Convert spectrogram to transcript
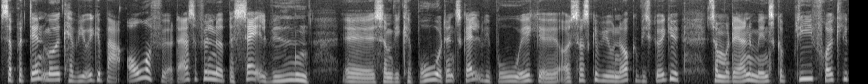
Så på den måde kan vi jo ikke bare overføre. Der er selvfølgelig noget basal viden, øh, som vi kan bruge, og den skal vi bruge, ikke? Og så skal vi jo nok, vi skal jo ikke som moderne mennesker blive frygtelig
